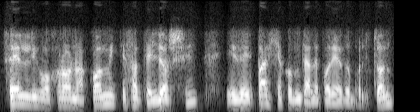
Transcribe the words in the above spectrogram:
Θέλει λίγο χρόνο ακόμη και θα τελειώσει. Υπάρχει ακόμη ταλαιπωρία των πολιτών.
